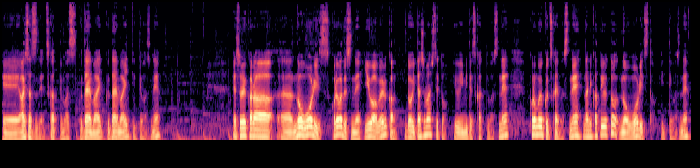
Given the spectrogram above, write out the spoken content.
えー、挨拶で使ってます。 G'day mate、G'day mate って言ってますね。それから、No worries。これはですね、You are welcome。どういたしましてという意味で使ってますね。これもよく使いますね。何かというと、No worries と言ってますね。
